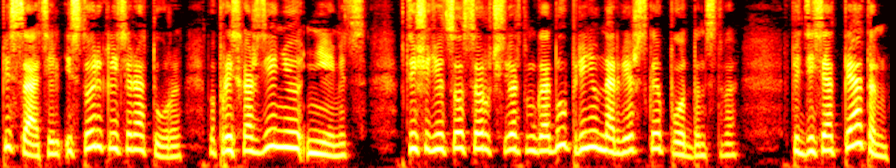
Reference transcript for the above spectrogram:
писатель, историк литературы, по происхождению немец. В 1944 году принял норвежское подданство. В 1955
